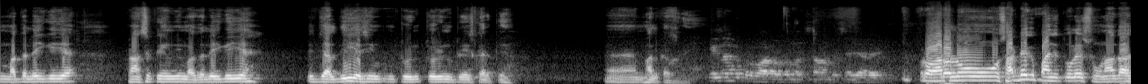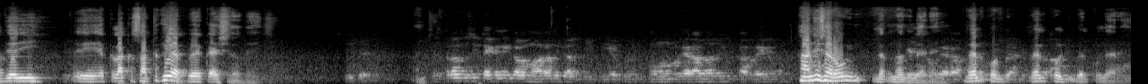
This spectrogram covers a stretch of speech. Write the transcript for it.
ਮਦਦ ਲਈ ਗਈ ਹੈ। ਫਰਾਂਸਿਕ ਟੀਮ ਦੀ ਮਦਦ ਲਈ ਗਈ ਹੈ। ਤੇ ਜਲਦੀ ਹੀ ਅਸੀਂ ਚੋਰੀ ਚੋਰੀ ਨੂੰ ਟ੍ਰੇਸ ਕਰਕੇ ਅਮ, ਹੱਲ ਕਰਾਂਗੇ ਕਿੰਨਾ ਕੁ ਪਰਿਵਾਰ ਵੱਲੋਂ ਨੁਕਸਾਨ ਦੱਸਿਆ ਜਾ ਰਿਹਾ ਹੈ? ਪਰਿਵਾਰ ਵੱਲੋਂ 5.5 ਤੋਲੇ ਸੋਨਾ ਦੱਸਦੇ ਆ ਜੀ ਤੇ 1,60,000 ਰੁਪਏ ਕੈਸ਼ ਦੱਸਦੇ ਆ ਜੀ। ਠੀਕ ਹੈ। ਜਿਸ ਤਰ੍ਹਾਂ ਤੁਸੀਂ ਟੈਕਨੀਕਲ ਮਾਹਰਾਂ ਦੀ ਗੱਲ ਕੀਤੀ ਹੈ ਕੋਈ ਫੋਨ ਵਗੈਰਾ ਦਾ ਵੀ ਕਰ ਰਹੇ ਹੋ? ਹਾਂਜੀ ਸਰ ਉਹ ਵੀ ਲ- ਰਹੇ ਹਾਂ। ਬਿਲਕੁਲ ਬਿਲਕੁਲ ਜੀ ਬਿਲਕੁਲ ਲੈ ਰਹੇ ਹਾਂ।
